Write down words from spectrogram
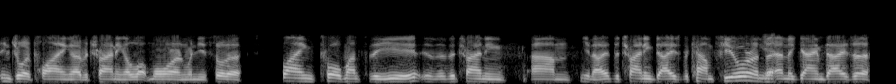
enjoy playing over training a lot more. And when you sort of playing 12 months of the year, the, the training, um, you know, the training days become fewer and, yeah. the, and the game days are,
